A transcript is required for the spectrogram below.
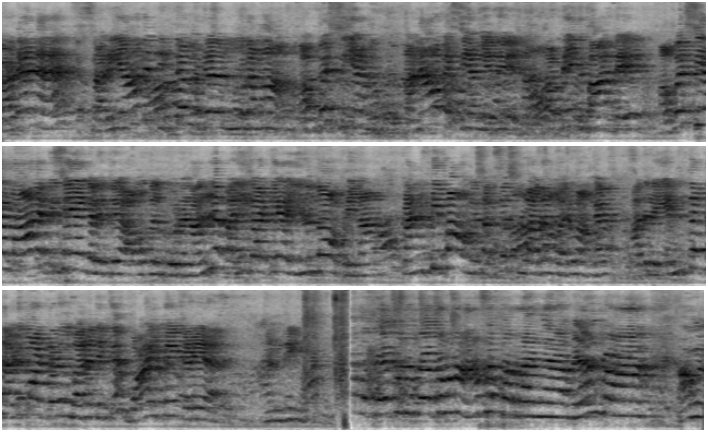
கடனை சரியான திட்டமிட்டல் மூலமா அவசியம் அனாவசியம் எது அப்படின்னு பார்த்து அவசியமான விஷயங்களுக்கு அவங்களுக்கு ஒரு நல்ல வழிகாட்டியா இருந்தோம் அப்படின்னா கண்டிப்பா அவங்க சக்சஸ்ஃபுல்லா தான் வருவாங்க அதுல எந்த தடுமாற்றமும் வர்றதுக்கு வாய்ப்பே கிடையாது நன்றி அவங்க பேசணும் பேசணும்னு ஆசைப்படுறாங்க வேண்டாம் அவங்க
